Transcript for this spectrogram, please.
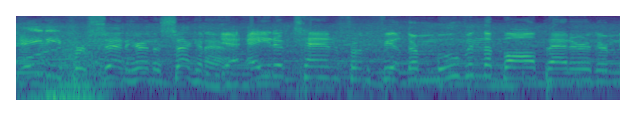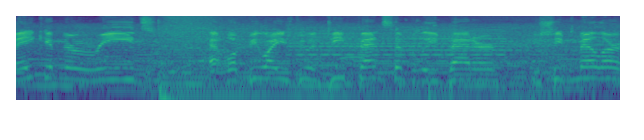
80% here in the second half. Yeah, 8 of 10 from the field. They're moving the ball better. They're making their reads at what BYU's doing defensively better. You see Miller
